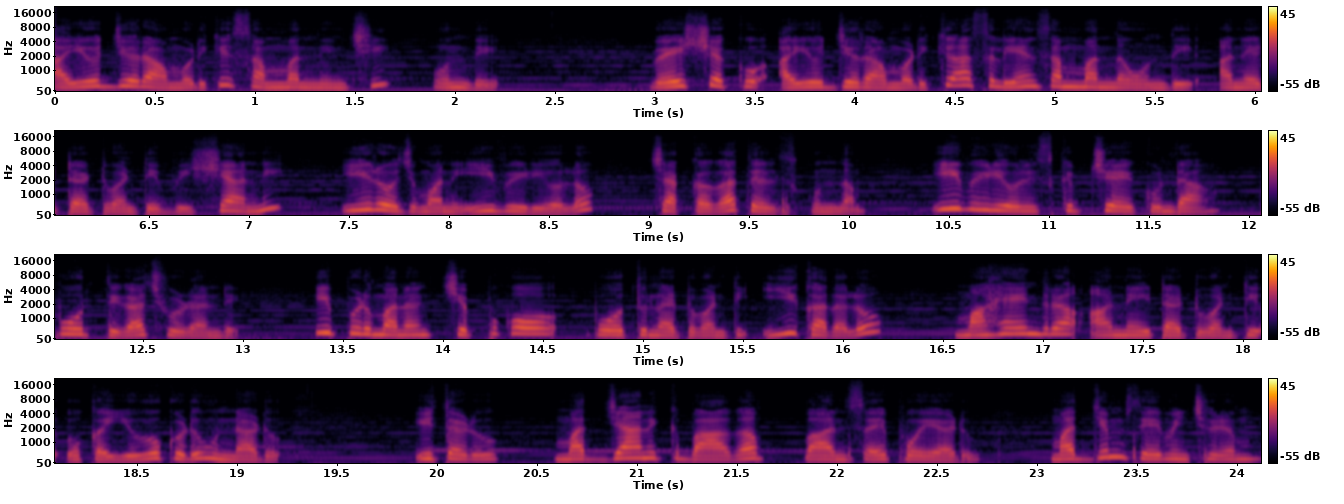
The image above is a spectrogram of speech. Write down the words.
అయోధ్య రాముడికి సంబంధించి ఉంది. వేశ్యకు అయోధ్య రాముడికి అసలు ఏం సంబంధం ఉంది అనేటటువంటి విషయాన్ని ఈరోజు మనం ఈ వీడియోలో చక్కగా తెలుసుకుందాం. ఈ వీడియోని స్కిప్ చేయకుండా పూర్తిగా చూడండి. ఇప్పుడు మనం చెప్పుకోబోతున్నటువంటి ఈ కథలో మహేంద్ర అనేటటువంటి ఒక యువకుడు ఉన్నాడు. ఇతడు మద్యానికి బాగా బానిసైపోయాడు. మద్యం సేవించడం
